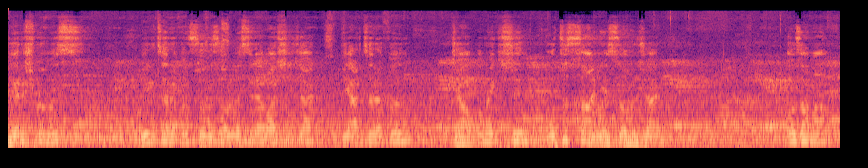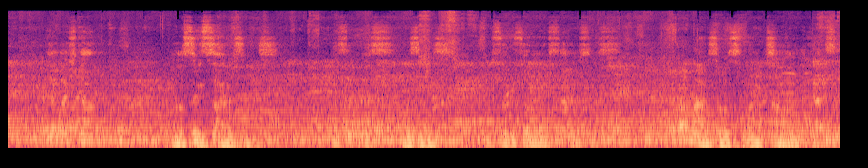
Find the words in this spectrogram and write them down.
Yarışmamız bir tarafın soru sormasıyla başlayacak. Diğer tarafın cevaplamak için 30 saniyesi olacak. O zaman yavaştan hazırsak. Hazır mıyız? Hazırız. Bir soru sormak ister misiniz? Onlar sorsun hepsini. Tamam. Gelsin.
